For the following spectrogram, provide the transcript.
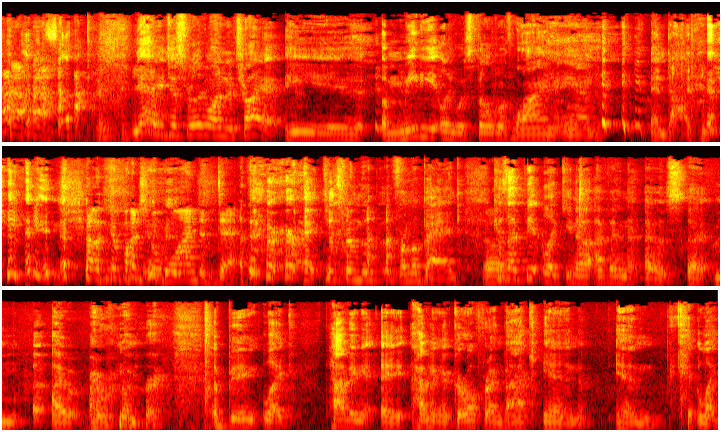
Like, yeah, he just really wanted to try it. He immediately was filled with wine and and died. chugged a bunch of wine to death. right, just from the from a bag. Because I feel like you know I've been I was uh, uh, I I remember being like having a having a girlfriend back in in like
